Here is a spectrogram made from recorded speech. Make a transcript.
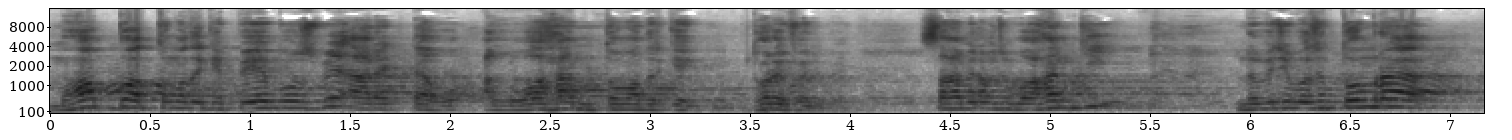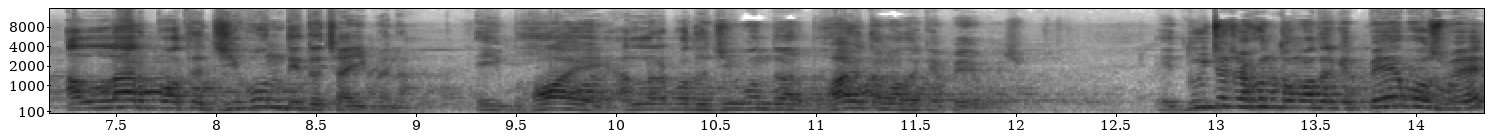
মহাব্বত তোমাদেরকে পেয়ে বসবে আর একটা আল ওয়াহান তোমাদেরকে ধরে ফেলবে। সাহাবিরা বলছে, ওয়াহান কি? নবীজি বলছে, তোমরা আল্লাহর পথে জীবন দিতে চাইবে না। এই ভয়, আল্লাহর পথে জীবন দেওয়ার ভয় তোমাদেরকে পেয়ে বসবে। এই দুইটা যখন তোমাদেরকে পেয়ে বসবে,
